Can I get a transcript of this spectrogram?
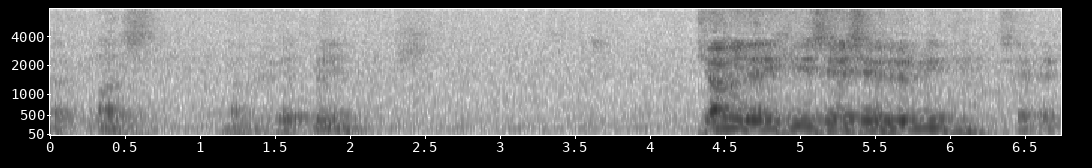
Bırakmaz. Memleket benim. Camileri kiliseye çevirir miydi? Şefet.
